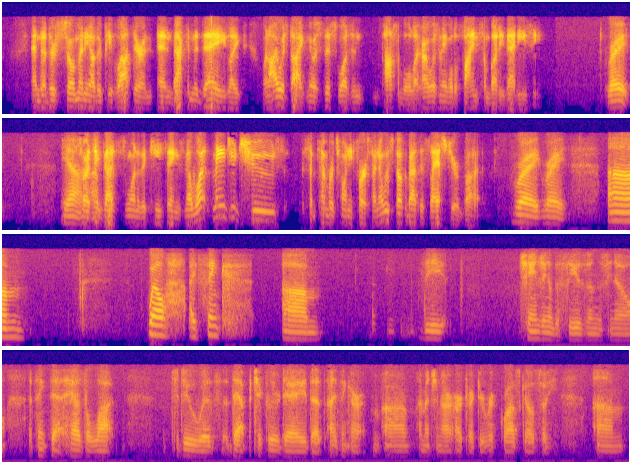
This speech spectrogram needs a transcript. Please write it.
and that there's so many other people out there. And, and back in the day, like when I was diagnosed, this wasn't possible. Like I wasn't able to find somebody that easy. Right. Yeah. So I think that's one of the key things. Now, what made you choose September 21st? I know we spoke about this last year, but right, right. Um, well, I think um, the changing of the seasons. You know, I think that has a lot to do with that particular day that I think our uh, I mentioned our art director Rick Guasco. So he, um,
